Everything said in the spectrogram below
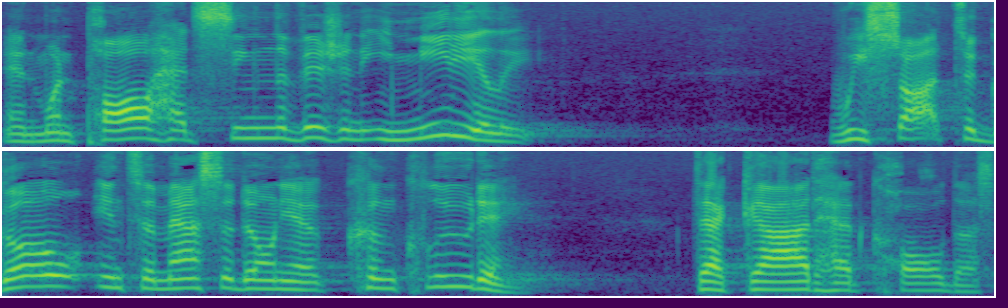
And when Paul had seen the vision, immediately we sought to go into Macedonia, concluding that God had called us.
